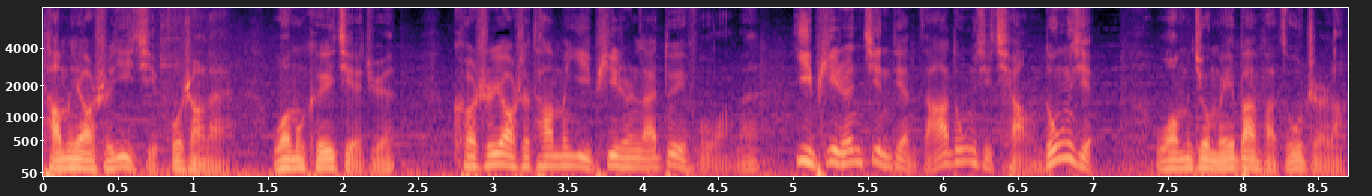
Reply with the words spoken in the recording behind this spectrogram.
他们要是一起扑上来，我们可以解决；可是要是他们一批人来对付我们，一批人进店砸东西、抢东西，我们就没办法阻止了。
